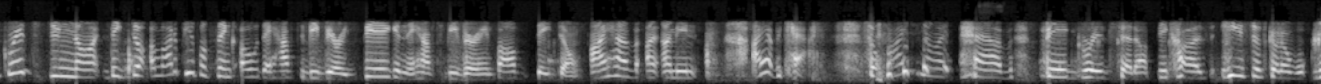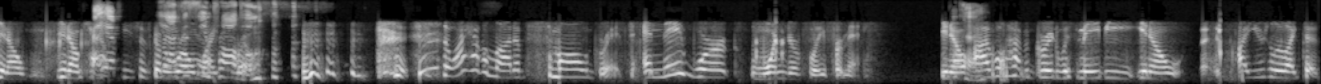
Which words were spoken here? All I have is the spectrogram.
grids do not. They don't. A lot of people think, oh, they have to be very big and they have to be very involved. They don't. I have. I, I mean, I have a cat, so I do not have big grids set up because he's just going to, you know, you know, cat. Have, he's just going to roam right problem. through. so I have a lot of small grids, and they work wonderfully for me. You know, okay. I will have a grid with maybe, you know, I usually like to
